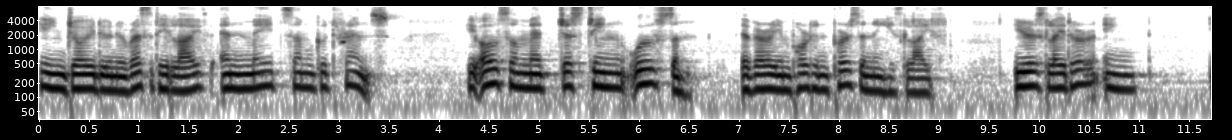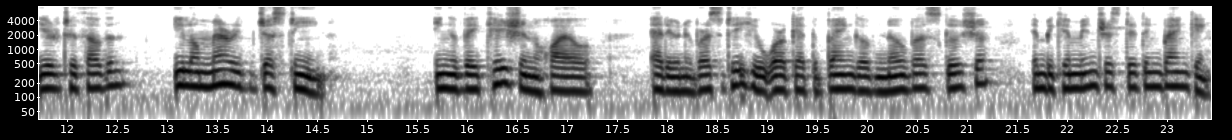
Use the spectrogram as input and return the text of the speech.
He enjoyed university life and made some good friends. He also met Justine Wilson, a very important person in his life. Years later, in year 2000, Elon married Justine. In a vacation while at university, he worked at the Bank of Nova Scotia and became interested in banking.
